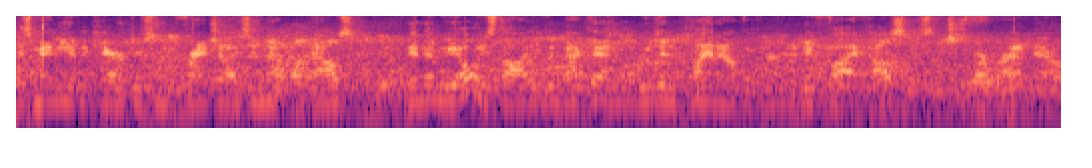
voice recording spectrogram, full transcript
as many of the characters from the franchise in that one house. And then we always thought, even back then, well, we didn't plan out that we were going to do five houses, which is where we're at now.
